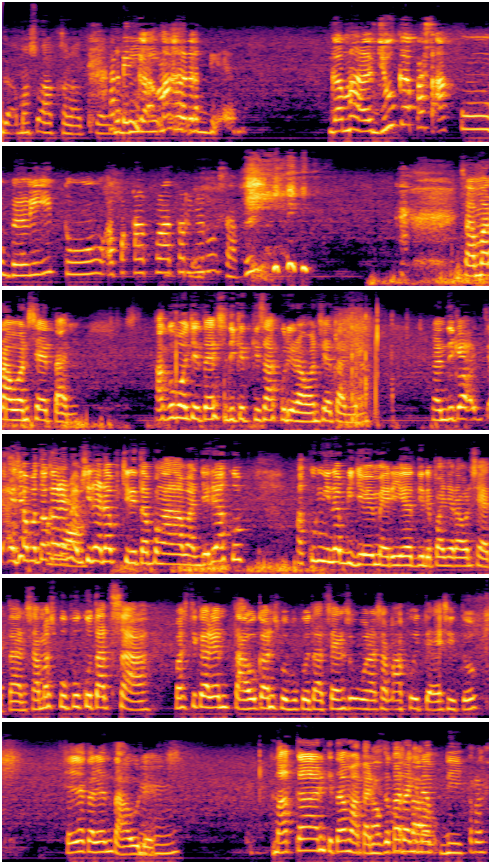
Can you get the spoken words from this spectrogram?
nggak masuk akal aku. Tapi nggak mahal. lebih Gak mahal juga pas aku beli itu, apa kalkulatornya rusak? sama rawan setan. Aku mau ceritain sedikit kisahku di rawan setan ya. Nanti kak, eh, siapa tahu Oh, kalian iya. habis ini ada cerita pengalaman. Jadi aku aku nginep di JW Marriott di depannya rawan setan sama sepupuku Tatsa. Pasti kalian tahu kan sepupuku Tatsa yang seumuran sama aku ITS itu. Kayaknya kalian tahu deh. Mm-mm. Makan, kita makan Aku itu karena tahu. di Terus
